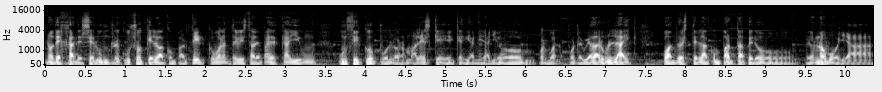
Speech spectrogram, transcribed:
no deja de ser un recurso que él va a compartir. Como a la entrevista le parezca ahí un, circo, pues lo normal es que, diga, mira, yo, pues bueno, pues le voy a dar un like cuando éste la comparta, pero, pero no voy a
